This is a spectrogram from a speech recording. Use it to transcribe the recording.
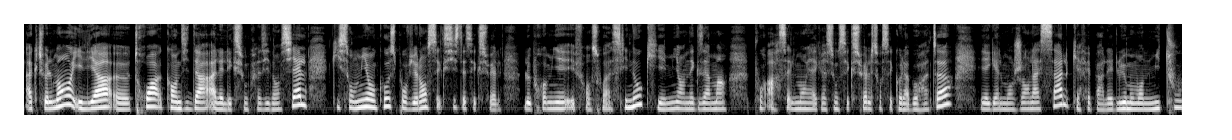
Actuellement, il y a euh, trois candidats à l'élection présidentielle qui sont mis en cause pour violences sexistes et sexuelles. Le premier est François Asselineau, qui est mis en examen pour harcèlement et agression sexuelle sur ses collaborateurs. Il y a également Jean Lassalle, qui a fait parler de lui au moment de MeToo,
